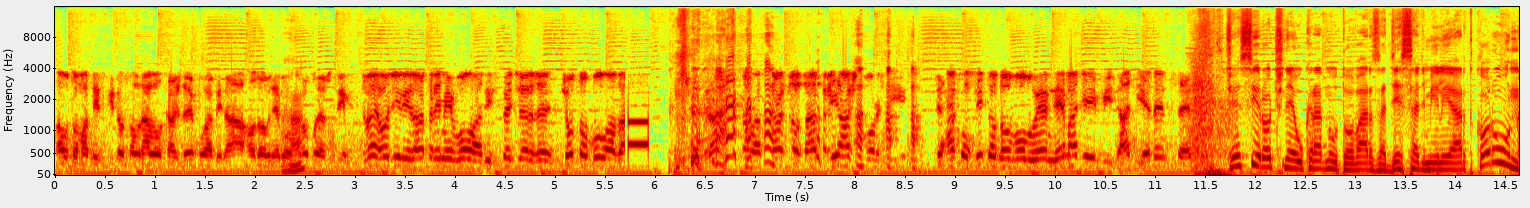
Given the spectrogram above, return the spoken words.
automaticky, to som rával každému, aby náhodou nebol Aha. problém s tým. Dve hodiny za tri mi volá dispečer, že čo to bola za ako si to dovolujem, nemať jej vydať jeden cent. Česi ročne ukradnú tovar za 10 miliard korún.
